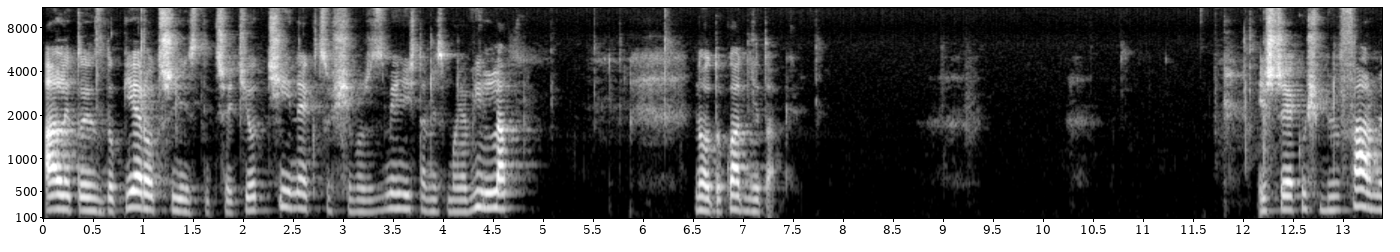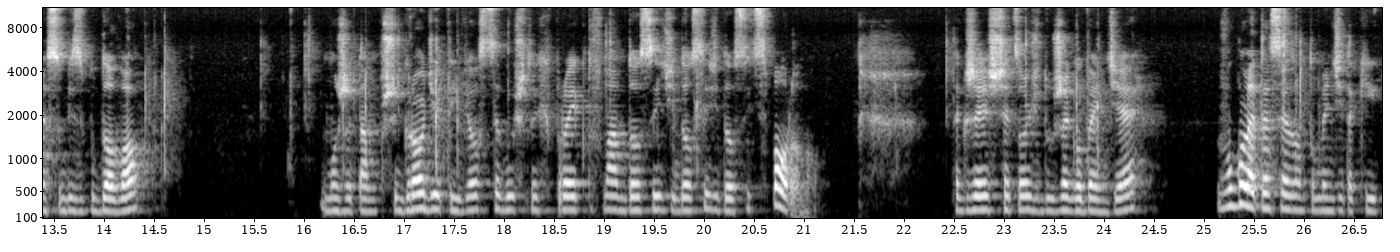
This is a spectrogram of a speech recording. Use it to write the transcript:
Ale to jest dopiero 33 odcinek. Coś się może zmienić. Tam jest moja willa. No, dokładnie tak. Jeszcze jakąś bym farmę sobie zbudował. Może tam przy grodzie, tej wiosce, bo już tych projektów mam dosyć, dosyć, dosyć sporo. No. Także jeszcze coś dużego będzie. W ogóle ten sezon to będzie taki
